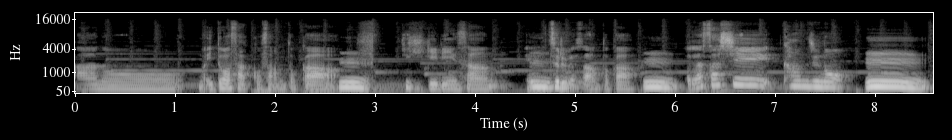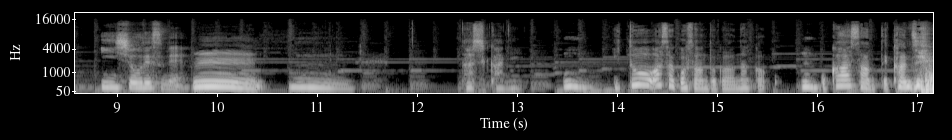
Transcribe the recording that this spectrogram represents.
あのまあ、伊藤麻子さんとか、うん、キキキリンさん、えうん。ー鶴瓶さんとか、うん、優しい感じのうん、印象ですね。うん、うん、確かに。うん、伊藤麻子さんとかなんかうん。お母さんって感じ。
